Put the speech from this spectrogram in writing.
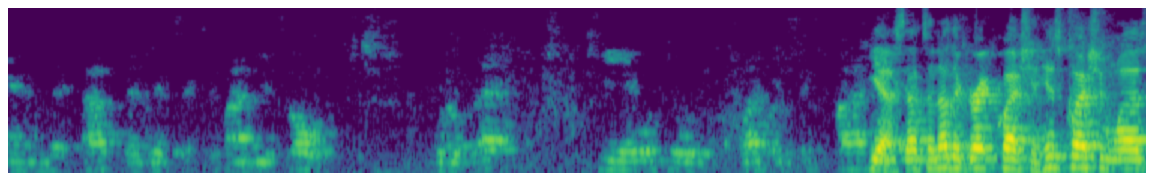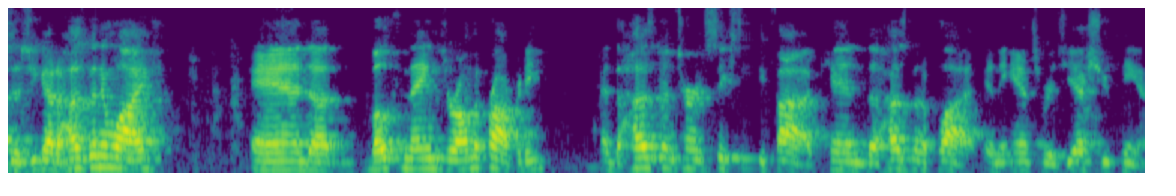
and the husband is sixty-five years old. Will that be able to apply for the sixty-five? Yes, that's another great question. His question was, is you got a husband and wife, and uh, both names are on the property, and the husband turns 65. Can the husband apply? And the answer is yes, you can.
